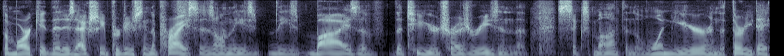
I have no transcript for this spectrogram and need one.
the market that is actually producing the prices on these these buys of the two year treasuries and the six month and the one year and the 30 day,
